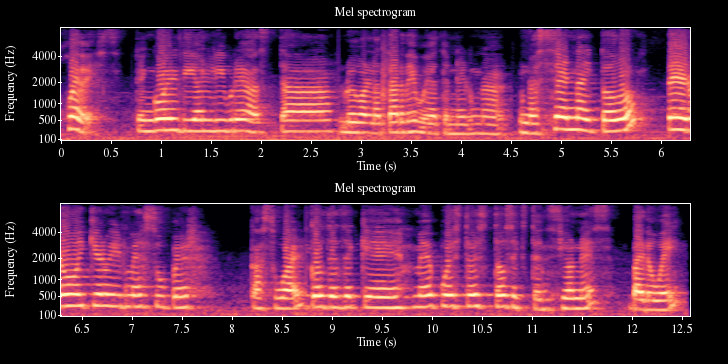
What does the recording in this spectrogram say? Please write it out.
jueves. Tengo el día libre hasta luego en la tarde. Voy a tener una, una cena y todo. Pero hoy quiero irme súper casual. Chicos, desde que me he puesto estas extensiones, by the way,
